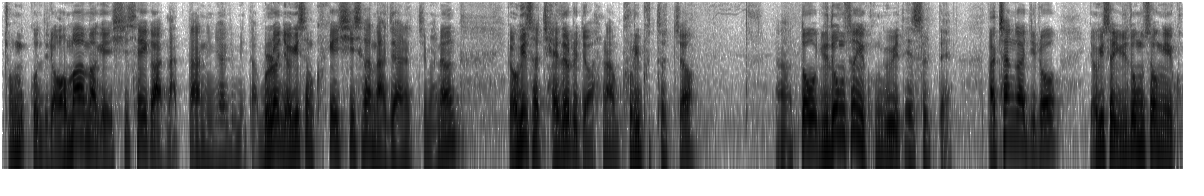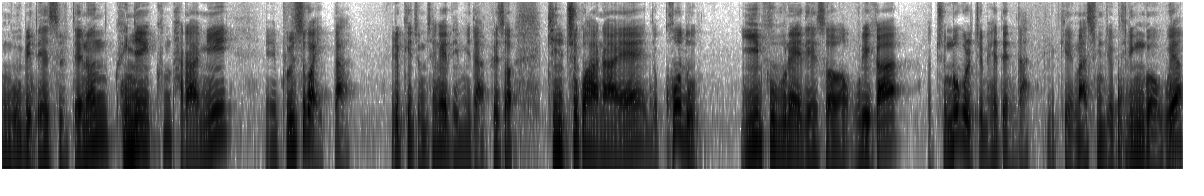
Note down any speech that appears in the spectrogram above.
종목군들이 어마어마하게 시세가 났다는 이야기입니다. 물론 여기서는 크게 시세가 나지 않았지만 은 여기서 제대로 저 하나 불이 붙었죠. 어, 또 유동성이 공급이 됐을 때 마찬가지로 여기서 유동성이 공급이 됐을 때는 굉장히 큰 바람이 예, 불 수가 있다 이렇게 좀 생각이 됩니다. 그래서 긴축 이제 코드 이 부분에 대해서 우리가 주목을 좀 해야 된다 이렇게 말씀 좀 드린 거고요.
